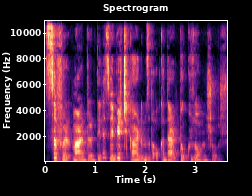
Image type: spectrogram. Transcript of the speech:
0 vardır deriz ve 1 çıkardığımızda da o kadar 9 olmuş olur.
